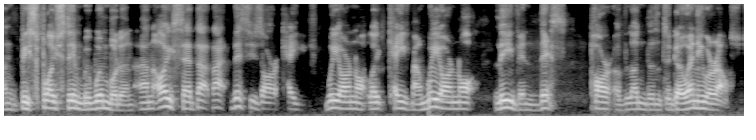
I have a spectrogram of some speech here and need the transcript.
and be spliced in with Wimbledon. And I said that that this is our cave. We are not like caveman. We are not leaving this part of London to go anywhere else.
